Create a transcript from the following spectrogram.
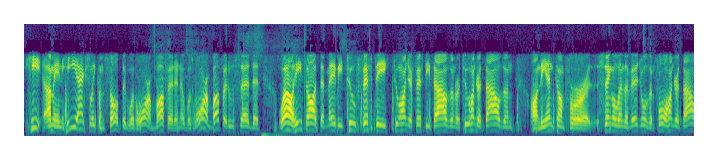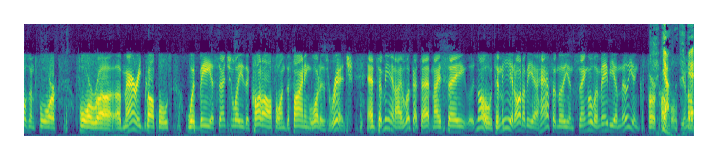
he i mean he actually consulted with warren buffett and it was warren buffett who said that well he thought that maybe 250 250,000 or 200,000 on the income for single individuals and 400,000 for for uh, uh, married couples would be essentially the cutoff on defining what is rich. And to me, and I look at that and I say, no. To me, it ought to be a half a million single and maybe a million for couples. yeah. You know,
